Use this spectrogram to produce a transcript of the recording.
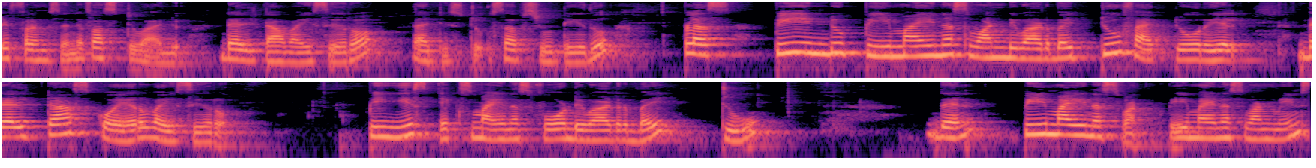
ഡിഫറൻസിന്റെ first value delta y zero that is two substitute ചെയ്തു. Plus p into p minus one divide by two factorial delta square y zero p is x minus four divided by two then minus 1 p minus 1 means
